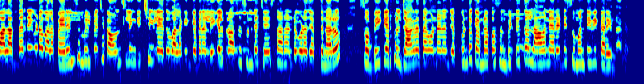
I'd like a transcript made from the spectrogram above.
వాళ్ళందరినీ కూడా వాళ్ళ పేరెంట్స్ పిలిపించి కౌన్సిలింగ్ ఇచ్చి లేదు వాళ్ళకి ఇంకేమైనా లీగల్ ప్రాసెస్ ఉంటే చేస్తారంటూ కూడా చెప్తున్నారు. సో బీ కేర్ఫుల్ జాగ్రత్తగా ఉండాలని చెప్పుకుంటూ కెమెరా పర్సన్ బిట్టుతో లావణ్యారెడ్డి సుమన్ టీవీ కరీంనగర్.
